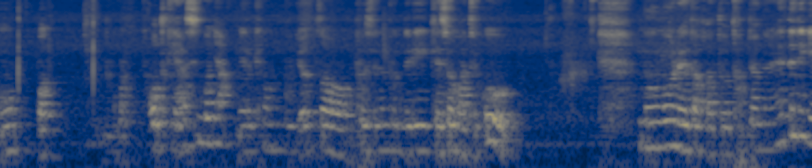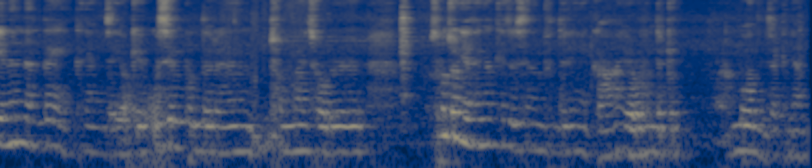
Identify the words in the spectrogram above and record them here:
어, 막, 막 어떻게 하신 거냐 이렇게 막 여쭤보시는 분들이 계셔가지고 무물에다가도 답변을 해드리긴 했는데 그냥 이제 여기 오신 분들은 정말 저를 소중히 생각해 주시는 분들이니까 여러분들께 한번 이제 그냥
